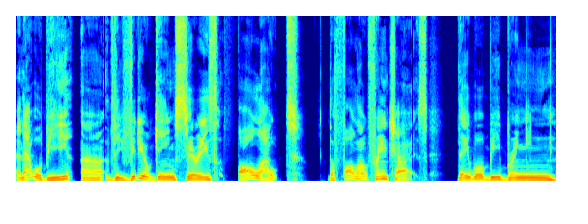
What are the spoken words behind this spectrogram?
and that will be uh, the video game series Fallout, the Fallout franchise. They will be bringing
